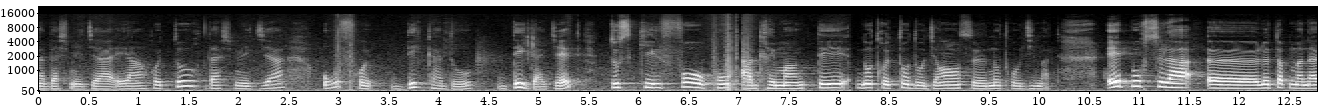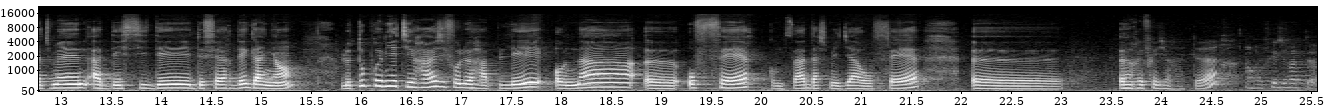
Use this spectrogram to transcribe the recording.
à Dash Media. Et en retour, Dash Media offre des cadeaux, des gadgets, tout ce qu'il faut pour agrémenter notre taux d'audience, notre audimat. Et pour cela, euh, le top management a décidé de faire des gagnants le tout premier tirage, il faut le rappeler, on a euh, offert, comme ça, Dash Media a offert euh, un réfrigérateur. Un réfrigérateur.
